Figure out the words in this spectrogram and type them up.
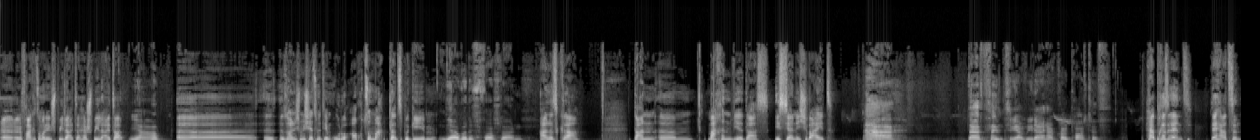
Äh, frag jetzt nochmal den Spielleiter. Herr Spielleiter? Ja. Äh, äh, soll ich mich jetzt mit dem Udo auch zum Marktplatz begeben? Ja, würde ich vorschlagen. Alles klar. Dann ähm, machen wir das. Ist ja nicht weit. Ah, da sind Sie ja wieder, Herr Kolportis. Herr Präsident der Herzen.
